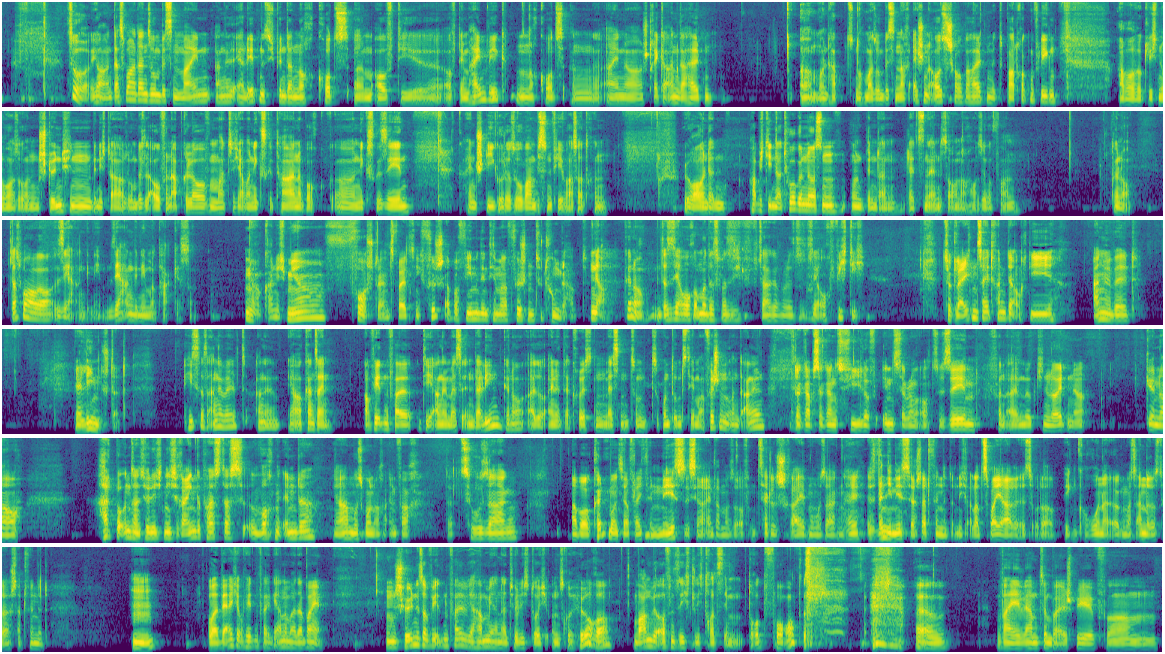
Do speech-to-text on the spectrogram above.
So, ja, und das war dann so ein bisschen mein Angelerlebnis. Ich bin dann noch kurz ähm, auf, die, auf dem Heimweg noch kurz an einer Strecke angehalten ähm, und habe noch mal so ein bisschen nach Eschen Ausschau gehalten mit ein paar Trockenfliegen. Aber wirklich nur so ein Stündchen bin ich da so ein bisschen auf und ab gelaufen, hat sich aber nichts getan, habe auch äh, nichts gesehen. Kein Stieg oder so, war ein bisschen viel Wasser drin. Ja, und dann habe ich die Natur genossen und bin dann letzten Endes auch nach Hause gefahren. Genau. Das war aber sehr angenehm. Sehr angenehmer Tag gestern. Ja, kann ich mir vorstellen. Es war jetzt nicht Fisch, aber viel mit dem Thema Fischen zu tun gehabt. Ja, genau. Das ist ja auch immer das, was ich sage, weil das ist ja auch wichtig. Zur gleichen Zeit fand ja auch die Angelwelt Berlin statt. Hieß das Angelwelt? Angel? Ja, kann sein. Auf jeden Fall die Angelmesse in Berlin, genau. Also eine der größten Messen zum, rund ums Thema Fischen und Angeln. Da gab es ja ganz viel auf Instagram auch zu sehen. Von allen möglichen Leuten, ja. Genau. Hat bei uns natürlich nicht reingepasst, das Wochenende. Ja, muss man auch einfach dazu sagen. Aber könnten wir uns ja vielleicht für nächstes Jahr einfach mal so auf einen Zettel schreiben, wir sagen, hey, also wenn die nächstes Jahr stattfindet und nicht alle zwei Jahre ist oder wegen Corona irgendwas anderes da stattfindet. Aber wäre ich auf jeden Fall gerne mal dabei. Und schön ist auf jeden Fall, wir haben ja natürlich durch unsere Hörer, waren wir offensichtlich trotzdem dort vor Ort. ähm, weil wir haben zum Beispiel vom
